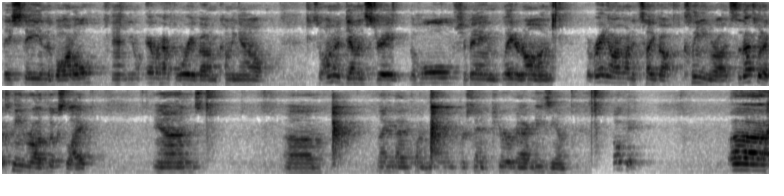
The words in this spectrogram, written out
they stay in the bottle and you don't ever have to worry about them coming out. So I'm going to demonstrate the whole shebang later on. But right now I want to tell you about cleaning rods. So that's what a clean rod looks like. And um, 99.9% pure magnesium. Okay. Uh,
